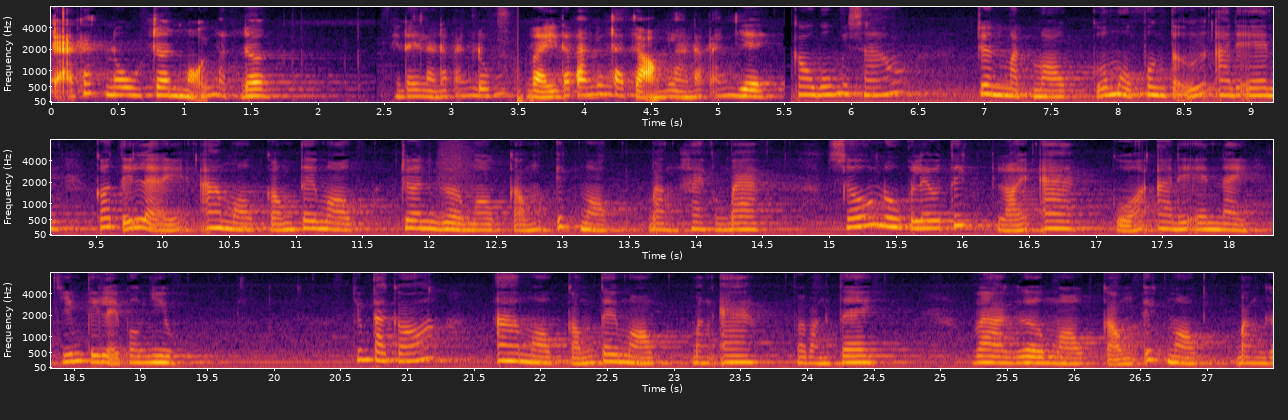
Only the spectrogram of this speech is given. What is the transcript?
cả các nu trên mỗi mạch đơn. Thì đây là đáp án đúng. Vậy đáp án chúng ta chọn là đáp án D. Câu 46. Trên mạch 1 của một phân tử ADN có tỷ lệ A1 cộng T1 trên G1 cộng X1 bằng 2 phần 3 số nucleotide loại A của ADN này chiếm tỷ lệ bao nhiêu? Chúng ta có A1 cộng T1 bằng A và bằng T và G1 cộng X1 bằng G.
